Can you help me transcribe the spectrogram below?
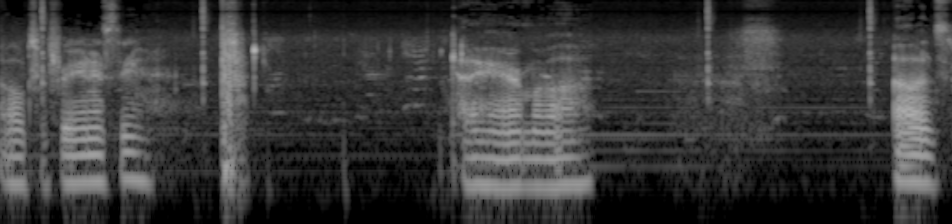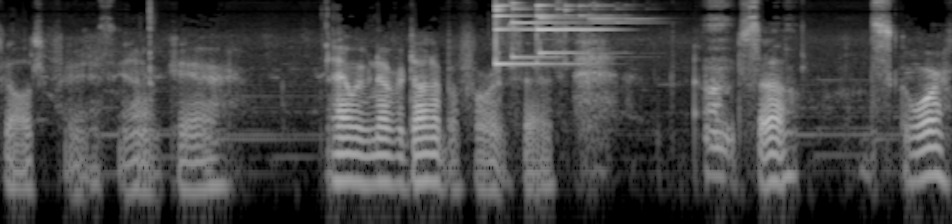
Ultra Fantasy. Got a hammer. Oh, let's do Ultra Fantasy. I don't care. And we've never done it before, it says. Um, so, score.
